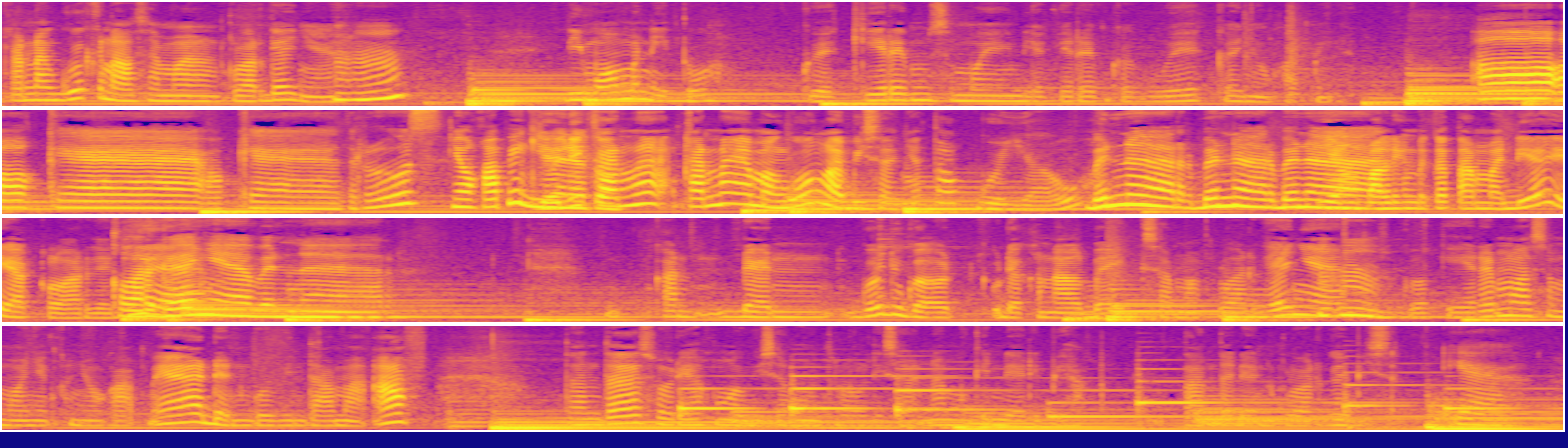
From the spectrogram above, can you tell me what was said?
karena gue kenal sama keluarganya, Mm-mm. di momen itu gue kirim semua yang dia kirim ke gue ke nyokapnya. Oh oke oke terus nyokapnya gimana Jadi tuh karena karena emang gue nggak bisa nyetop, gue jauh. benar benar benar Yang paling dekat sama dia ya keluarga keluarganya dia. Kan dan gue juga udah kenal baik sama keluarganya. Mm-mm. Terus gue kirim lah semuanya ke nyokapnya dan gue minta maaf. Tante, sorry aku nggak bisa kontrol di sana. Mungkin dari pihak tante dan keluarga bisa. Iya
